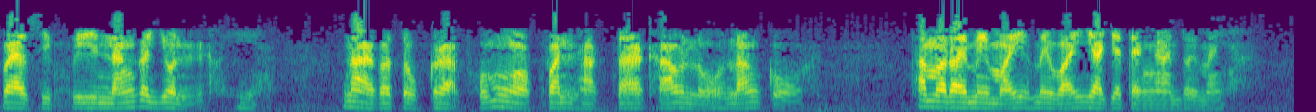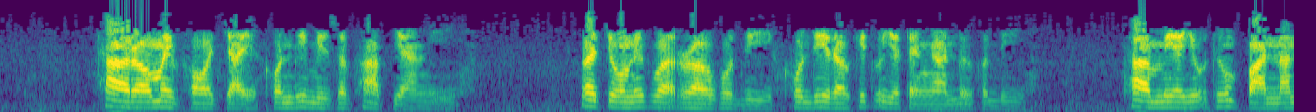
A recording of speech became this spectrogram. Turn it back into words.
แปดสิบปีหนังก็ย่น หน้าก็ตกกระ ผมงอกฟันหักตาขาวโหลหลังโกทำอะไรไม่ไหมไม่ไหวอยากจะแต่งงานด้วยไหม ถ้าเราไม่พอใจคนที่มีสภาพอย่างนี้ก็จงนึกว่าเราคนดี คนที่เราคิดว่าจะแต่งงานด้วยคนดี ถ้ามีอายุถึงป่านนั้น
